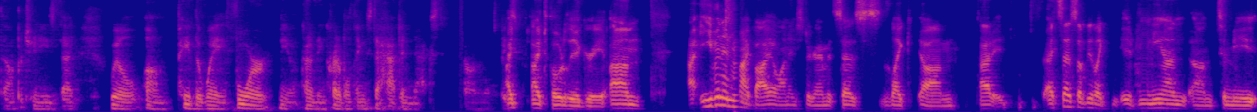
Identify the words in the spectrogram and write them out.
the opportunities that will um, pave the way for, you know, kind of the incredible things to happen next. I, I totally agree. Um, I, even in my bio on Instagram, it says like, um, I, it says something like it, neon um, to me.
